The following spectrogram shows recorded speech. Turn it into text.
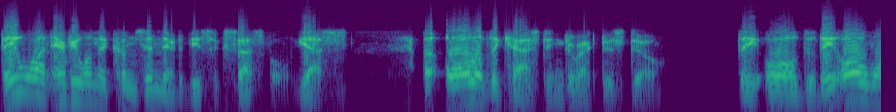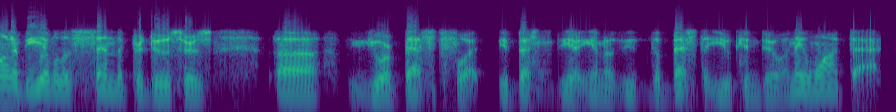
They want everyone that comes in there to be successful. Yes, uh, all of the casting directors do. They all do. They all want to be able to send the producers uh, your best foot, your best, you know, the best that you can do, and they want that.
